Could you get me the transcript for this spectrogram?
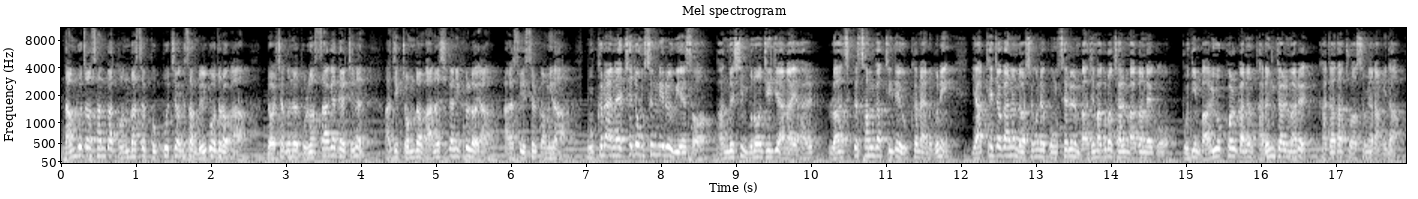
남부전선과 돈바스 북부 지역에서 밀고 들어가 러시아군을 둘러싸게 될지는 아직 좀 더 많은 시간이 흘러야 알 수 있을 겁니다. 우크라이나의 최종 승리를 위해서 반드시 무너지지 않아야 할 루안스크 삼각지대 우크라이나군이 약해져가는 러시아군의 공세를 마지막으로 잘 막아내고 부디 마리오폴과는 다른 결말을 가져다 주었으면 합니다.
